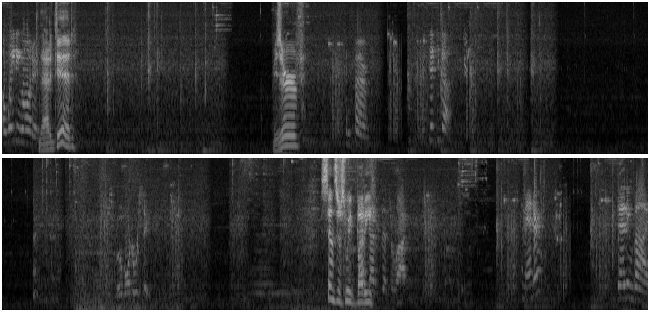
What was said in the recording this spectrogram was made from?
Awaiting orders. That it did. Reserve. Confirmed. Sensor sweep, buddy. Got a sensor lock. Commander? Standing by.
